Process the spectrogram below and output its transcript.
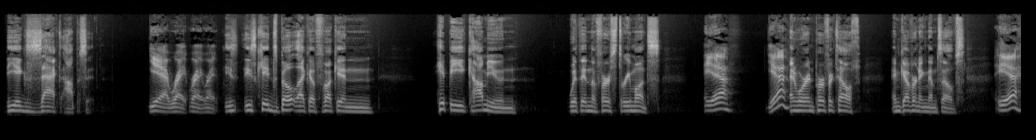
the exact opposite. Yeah, right, right, right. These these kids built like a fucking hippie commune within the first three months Yeah. Yeah. and were in perfect health and governing themselves. Yeah.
